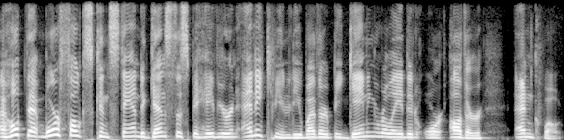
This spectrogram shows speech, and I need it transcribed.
I hope that more folks can stand against this behavior in any community, whether it be gaming related or other. End quote.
